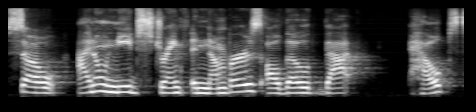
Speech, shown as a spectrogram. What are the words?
So I don't need strength in numbers, although that helps.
